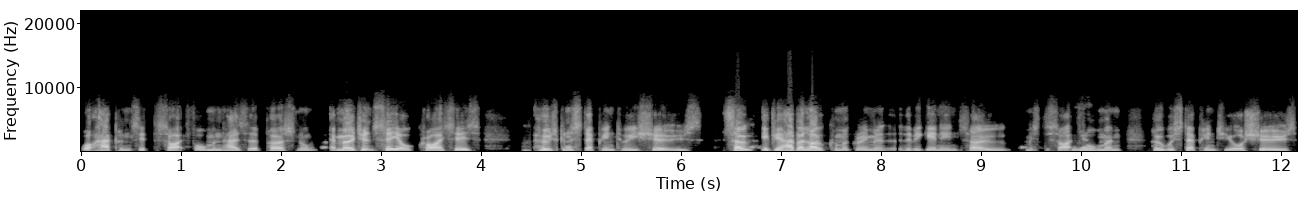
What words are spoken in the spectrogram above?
What happens if the site foreman has a personal emergency or crisis? Who's going to step into his shoes so if you have a locum agreement at the beginning so mr site Yeah. foreman who will step into your shoes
